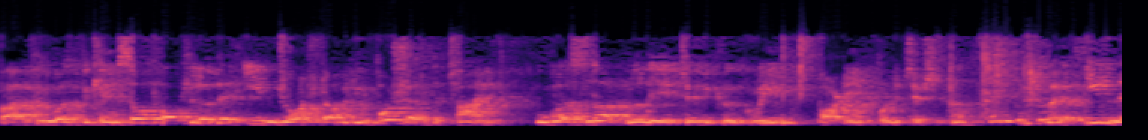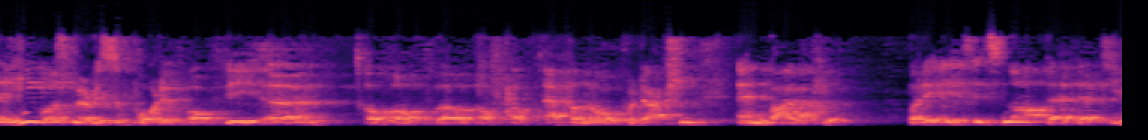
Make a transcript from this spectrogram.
Biofuel was, became so popular that even George W. Bush at the time, who was not really a typical Green Party politician, huh? but even he was very supportive of the uh, of, of, of, ethanol production and biofuel. But it, it's, it's not that, that he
